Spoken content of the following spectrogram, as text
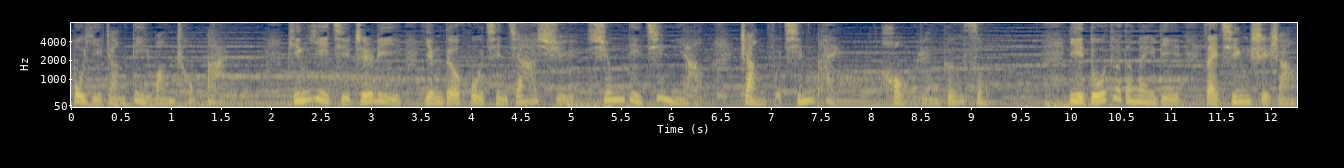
不倚仗帝王宠爱，凭一己之力赢得父亲嘉许、兄弟敬仰、丈夫钦佩、后人歌颂，以独特的魅力在青史上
